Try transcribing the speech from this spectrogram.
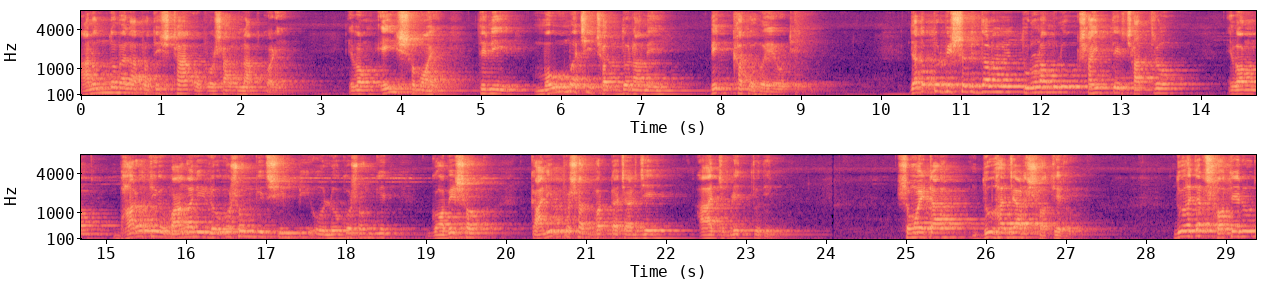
আনন্দমেলা প্রতিষ্ঠা ও প্রসার লাভ করে এবং এই সময় তিনি মৌমাছি ছদ্মনামে বিখ্যাত হয়ে ওঠেন। যাদবপুর বিশ্ববিদ্যালয়ের তুলনামূলক সাহিত্যের ছাত্র এবং ভারতীয় বাঙালি লোকসঙ্গীত শিল্পী ও লোকসঙ্গীত গবেষক কালীপ্রসাদ ভট্টাচার্যের আজ মৃত্যুদিন। সময়টা দু হাজার সতেরো। দু হাজার সতেরোর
